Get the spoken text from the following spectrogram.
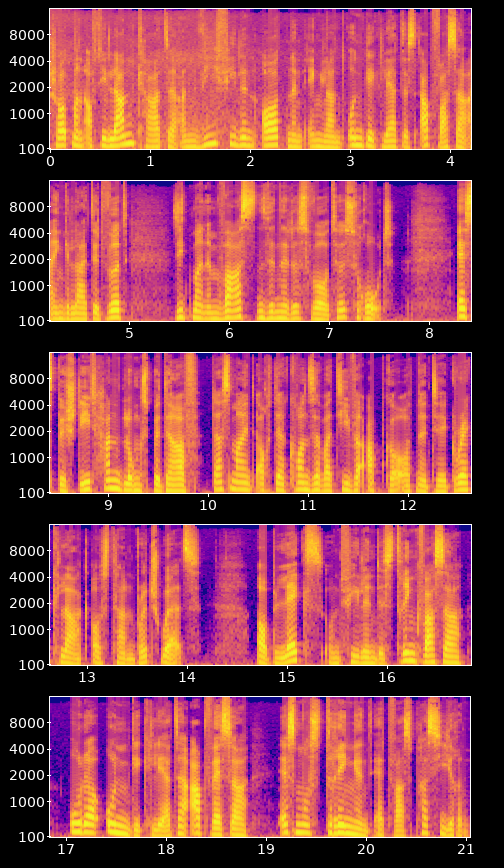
Schaut man auf die Landkarte an, wie vielen Orten in England ungeklärtes Abwasser eingeleitet wird, sieht man im wahrsten Sinne des Wortes rot. Es besteht Handlungsbedarf, das meint auch der konservative Abgeordnete Greg Clark aus Tunbridge Wells. Ob Lecks und fehlendes Trinkwasser oder ungeklärte Abwässer, es muss dringend etwas passieren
